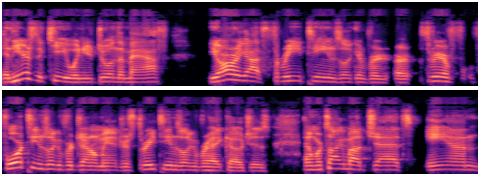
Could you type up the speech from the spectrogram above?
And here's the key: when you're doing the math, you already got three teams looking for, or three or four teams looking for general managers, three teams looking for head coaches, and we're talking about Jets and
